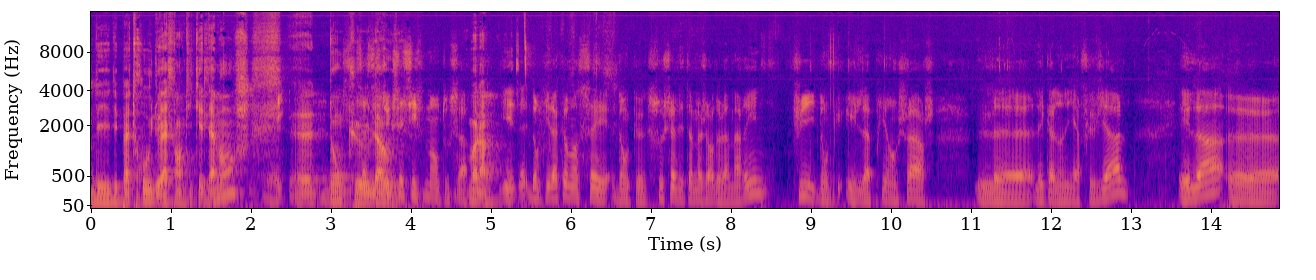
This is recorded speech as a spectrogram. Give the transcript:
des, des patrouilles de l'Atlantique et de la Manche. donc là successivement tout ça. Voilà. donc il a commencé donc sous-chef d'état-major de la marine, puis donc il a pris en charge les canonnières fluviales. Et là, euh,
